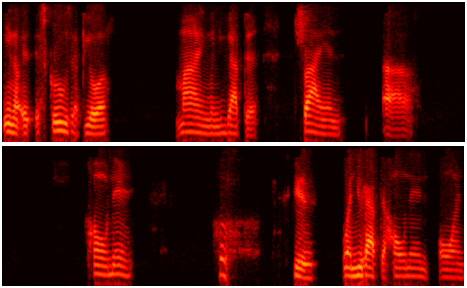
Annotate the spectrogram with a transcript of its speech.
you know, it, it screws up your mind when you got to try and uh hone in excuse when you have to hone in on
